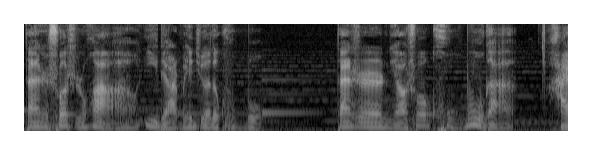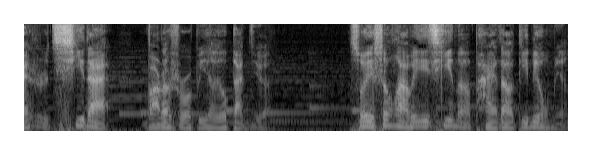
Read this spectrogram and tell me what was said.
但是说实话啊，一点没觉得恐怖。但是你要说恐怖感，还是七代玩的时候比较有感觉。所以《生化危机七》呢排到第六名，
